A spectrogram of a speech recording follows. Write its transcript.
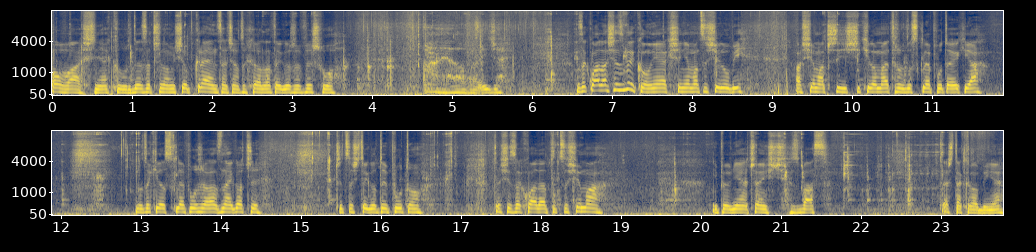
O właśnie, kurde, zaczyna mi się obkręcać, a to chyba dlatego, że wyszło. A nie, dobra, idzie. zakłada się zwykłą, nie? Jak się nie ma co się lubi, a się ma 30 km do sklepu, tak jak ja, do takiego sklepu żelaznego, czy, czy coś tego typu, to, to się zakłada to, co się ma. I pewnie część z Was też tak robi, nie?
